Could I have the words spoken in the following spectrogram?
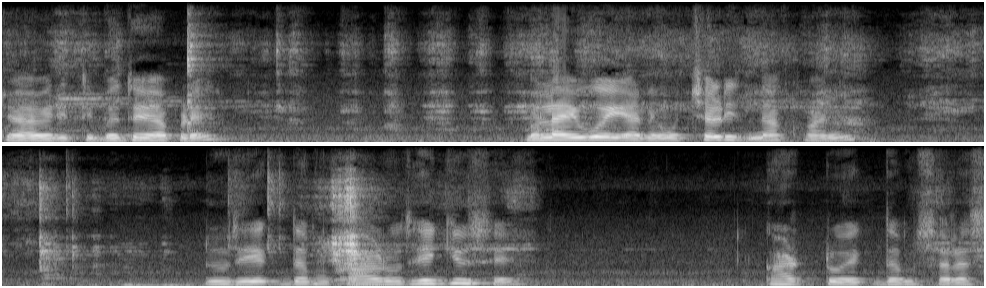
જો આવી રીતે બધું આપણે મલાઈ હોય અને ઉછળી જ નાખવાની. દૂધ એકદમ કાળું થઈ ગયું છે. ઘાટું એકદમ સરસ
